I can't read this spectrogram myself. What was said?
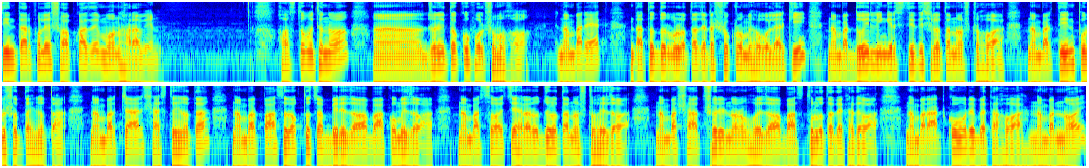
চিন্তার ফলে সব কাজে মন হারাবেন। হস্তমৈথুন জনিত কুফলসমূহ নাম্বার এক দাঁতের দুর্বলতা যেটা শুক্রমেহ বলে আর কি। নাম্বার দুই, লিঙ্গের স্থিতিশীলতা নষ্ট হওয়া। নাম্বার তিন, পুরুষত্বহীনতা। নাম্বার চার, স্বাস্থ্যহীনতা। নাম্বার পাঁচ, রক্তচাপ বেড়ে যাওয়া বা কমে যাওয়া। নাম্বার ছয়, চেহারার উজ্জ্বলতা নষ্ট হয়ে যাওয়া। নাম্বার সাত, শরীর নরম হয়ে যাওয়া বা স্থূলতা দেখা দেওয়া। নাম্বার আট, কোমরে ব্যথা হওয়া। নাম্বার নয়,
